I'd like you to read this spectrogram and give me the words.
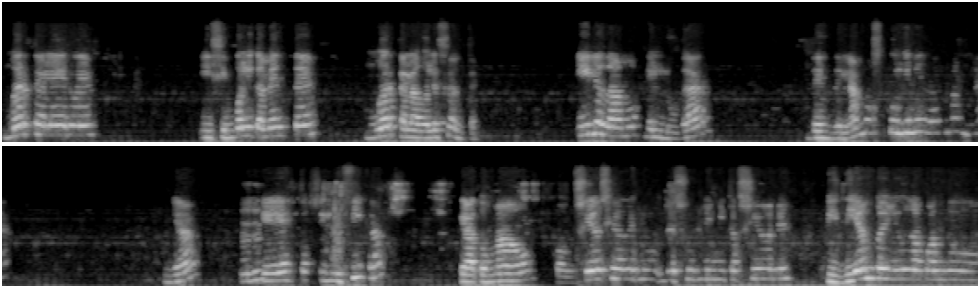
muerte al héroe y simbólicamente muerte al adolescente. Y le damos el lugar desde la masculinidad madura, ¿ya? Ujú, Que esto significa que ha tomado conciencia de, sus limitaciones, pidiendo ayuda cuando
